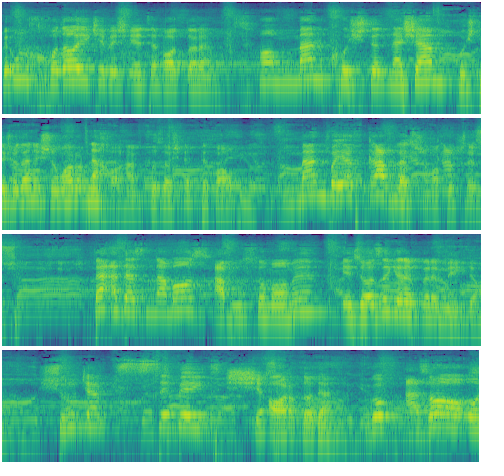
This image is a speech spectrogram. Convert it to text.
به اون خدایی که بهش اعتقاد دارم. تا من کشته نشم کشته شدن شما رو نخواهم گذاشت. اتفاق بیفته. من باید قبل از شما کشته بشم. بعد از نماز ابو سمامه اجازه گرفت بره میدان. شروع کرد سه بیت شعار دادن. گفت ازا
